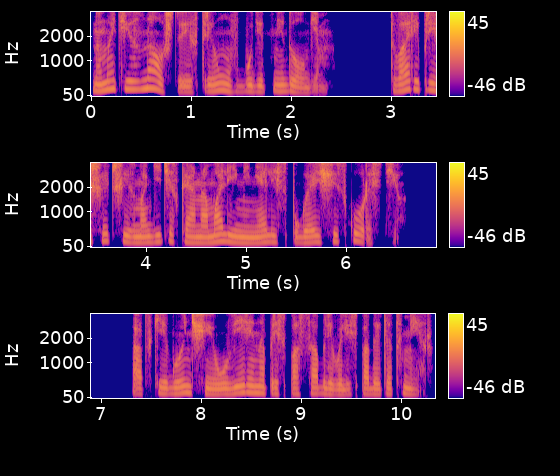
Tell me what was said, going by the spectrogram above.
Но Мэтью знал, что их триумф будет недолгим. Твари, пришедшие из магической аномалии, менялись с пугающей скоростью. Адские гончие уверенно приспосабливались под этот мир.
